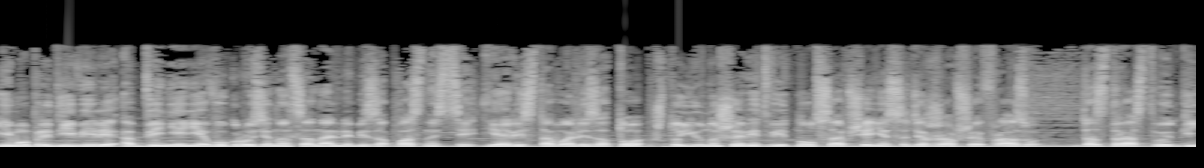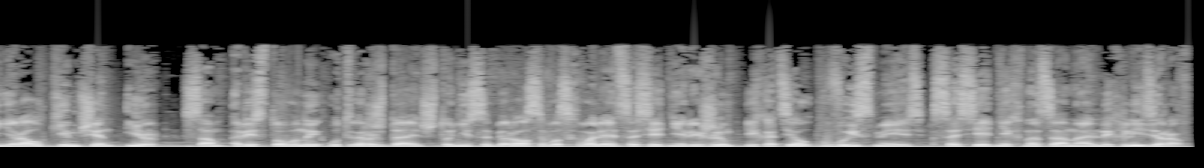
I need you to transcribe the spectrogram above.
Ему предъявили обвинение в угрозе национальной безопасности и арестовали за то, что юноша ретвитнул сообщение, содержавшее фразу «Да здравствует генерал Ким Чен Ир». Сам арестованный утверждает, что не собирался восхвалять соседний режим и хотел высмеять соседних национальных лидеров.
